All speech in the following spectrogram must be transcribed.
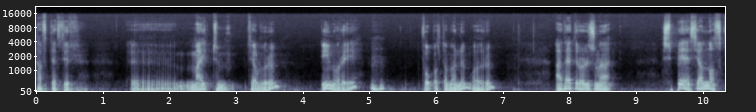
haft eftir uh, mætum þjálfurum í Noregi Mhm. fótboltamönnum og öðrum að þetta er orðið svona special norsk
